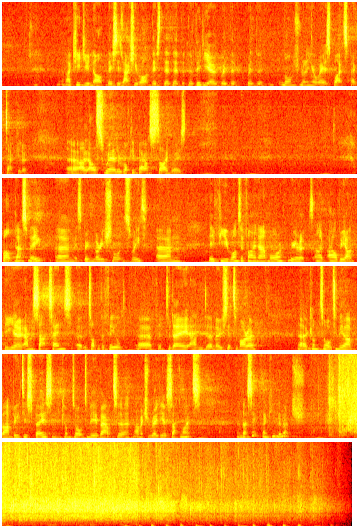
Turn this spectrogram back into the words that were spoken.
And I kid you not, this is actually what this the, the, the video with the with the launch running away is quite spectacular. Uh, I, will swear the rocket bounced sideways. Well, that's me. Um, it's been very short and sweet. Um, if you want to find out more, we're at, I'll be at the uh, AMSAT tent at the top of the field uh, for today and uh, most of tomorrow. Uh, come talk to me about B2 Space and come talk to me about uh, amateur radio satellites. And that's it. Thank you very much.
